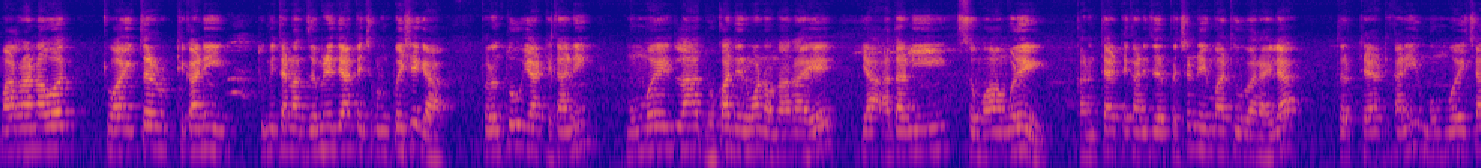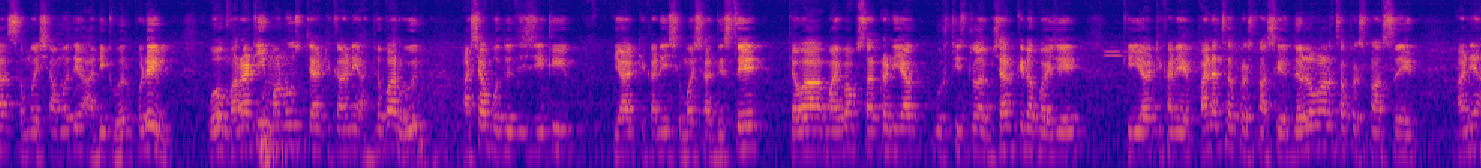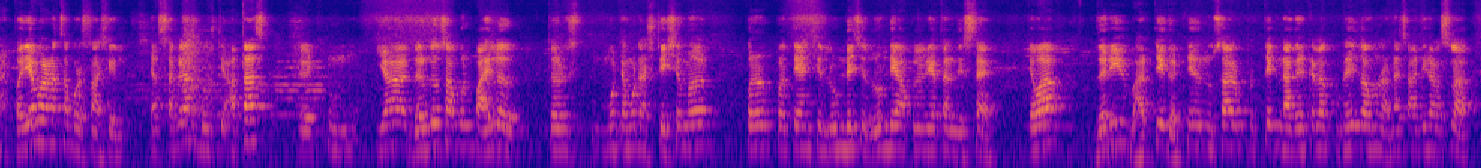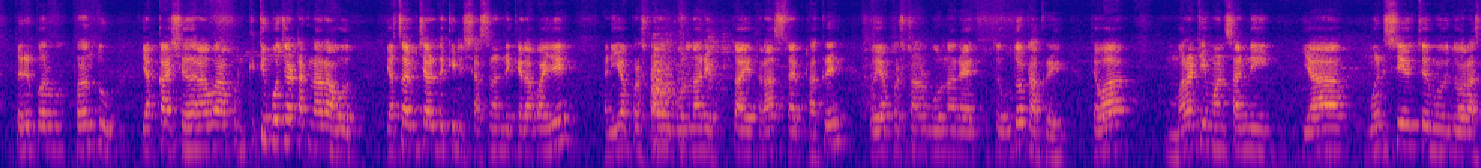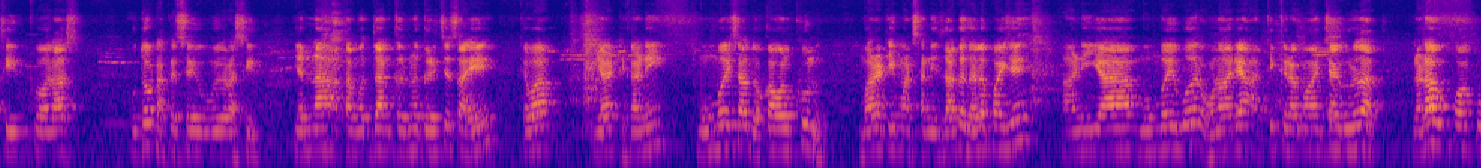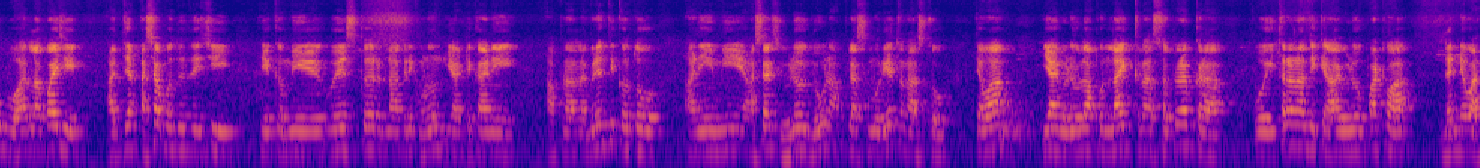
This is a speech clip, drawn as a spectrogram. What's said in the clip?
मालरानावर किंवा इतर ठिकाणी तुम्ही त्यांना जमिनी द्या त्याच्याकडून पैसे घ्या. परंतु या ठिकाणी मुंबईला धोका निर्माण होणार आहे या अदानी समूहामुळे. कारण त्या ठिकाणी जर प्रचंड इमारती उभ्या राहिल्या तर त्या ठिकाणी मुंबईच्या समस्यामध्ये अधिक भर पडेल व मराठी माणूस त्या ठिकाणी हद्दपार होईल. अशा पद्धतीची की या ठिकाणी समस्या दिसते. तेव्हा मायबाप सरकारने या गोष्टीचा विचार केला पाहिजे की या ठिकाणी पाण्याचा प्रश्न असेल दळणवळणाचा प्रश्न असेल आणि पर्यावरणाचा प्रश्न असेल या सगळ्या गोष्टी आताच या दररोज आपण पाहिलं तर मोठ्या मोठ्या स्टेशनवर परत प्रत्ययांचे लोंढेचे लोंढे आपल्याला येताना दिसत आहेत तेव्हा जरी भारतीय घटनेनुसार प्रत्येक नागरिकाला कुठेही जाऊन राहण्याचा अधिकार असला तरी पर परंतु एका शहरावर आपण किती बोजा टाकणार आहोत? याचा विचार देखील शासनाने केला पाहिजे. आणि या प्रश्नावर बोलणारे फक्त आहेत राजसाहेब ठाकरे व या प्रश्नावर बोलणारे आहेत फक्त उद्धव ठाकरे. तेव्हा मराठी माणसांनी या मनसेचे उमेदवार असतील किंवा राज उद्धव ठाकरेचे उमेदवार असतील यांना आता मतदान करणं गरजेचं आहे. तेव्हा या ठिकाणी मुंबईचा धोका ओळखून मराठी माणसांनी जागं झालं पाहिजे. आणि या मुंबईवर होणाऱ्या अतिक्रमणाच्या विरोधात लढा उपा उभारला पाहिजे. अद्या अशा पद्धतीची एक मी वयस्कर नागरिक म्हणून या ठिकाणी आपणाला विनंती करतो आणि मी अशाच व्हिडिओ घेऊन आपल्यासमोर येत असतो तेव्हा या व्हिडिओला आपण लाईक करा सबस्क्राईब करा व इतरांना देखील हा व्हिडिओ पाठवा. धन्यवाद.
